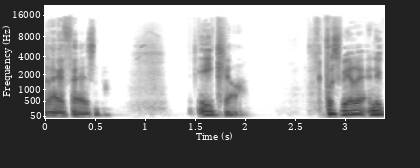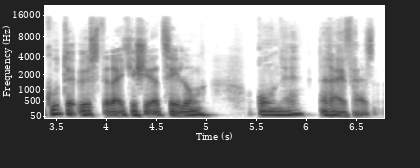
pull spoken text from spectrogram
Reifeisen. Eh klar. Was wäre eine gute österreichische Erzählung ohne Reifeisen.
